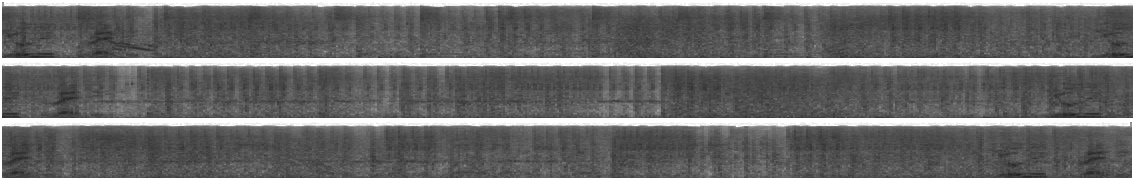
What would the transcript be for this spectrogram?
Unit ready. Unit ready. Unit ready. Unit ready.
